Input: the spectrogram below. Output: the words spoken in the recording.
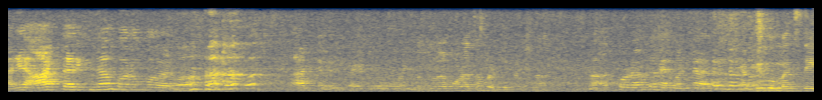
अरे आठ तारीख ना बरोबर. आठ तारीख. तुला कोणाचा बर्थडे म्हटला हा, कोणाचं नाही म्हणणार हॅपी वुमन्स डे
